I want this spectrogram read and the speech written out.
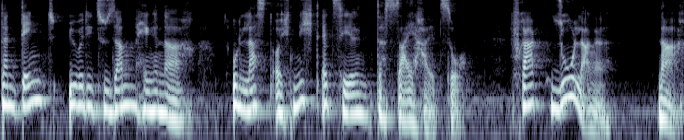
dann denkt über die Zusammenhänge nach und lasst euch nicht erzählen, das sei halt so. Fragt so lange nach,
